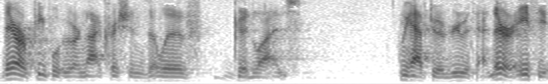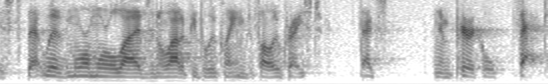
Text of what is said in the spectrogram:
there are people who are not Christians that live good lives. We have to agree with that. There are atheists that live more moral lives than a lot of people who claim to follow Christ. That's an empirical fact.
